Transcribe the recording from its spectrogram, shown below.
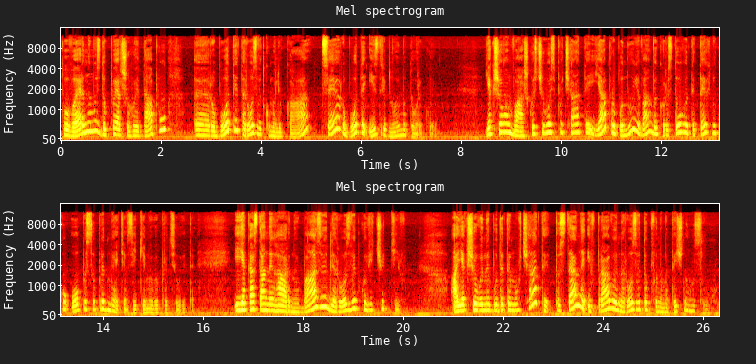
Повернемось до першого етапу е, роботи та розвитку малюка це робота із дрібною моторикою. Якщо вам важко з чогось почати, я пропоную вам використовувати техніку опису предметів, з якими ви працюєте, і яка стане гарною базою для розвитку відчуттів. А якщо ви не будете мовчати, то стане і вправою на розвиток фонематичного слуху.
